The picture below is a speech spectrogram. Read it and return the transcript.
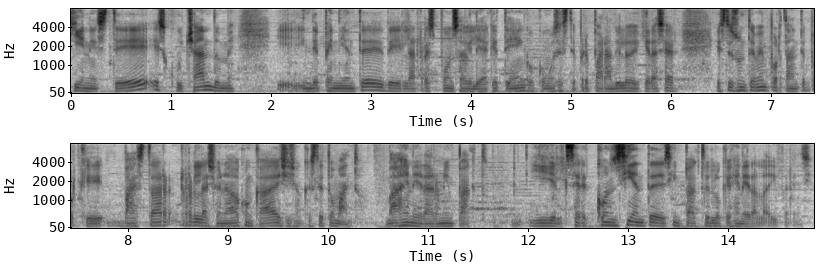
quien esté escuchándome, eh, independiente de la responsabilidad que tengo, cómo se esté preparando y lo que quiera hacer, este es un tema importante porque va a estar relacionado con cada decisión que esté tomando. Va a generar un impacto y el ser consciente de ese impacto es lo que genera la diferencia.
